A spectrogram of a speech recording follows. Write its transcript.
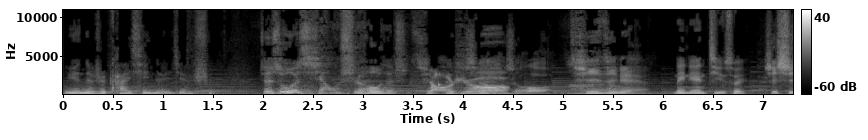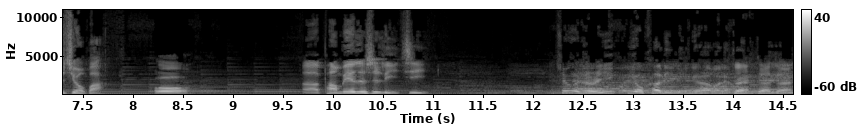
因为那是开心的一件事。这是我小时候的事情。小时候，小时候，七几年，那年几岁？是十九吧？哦。呃，旁边的是李记。这个是伊尤克里里他们俩。对对对。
